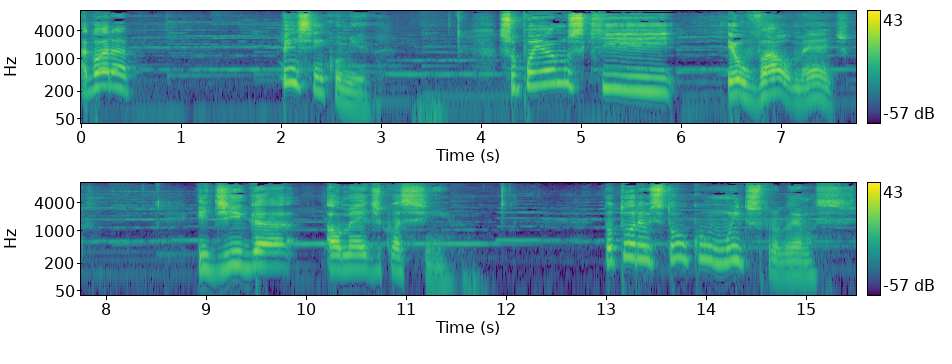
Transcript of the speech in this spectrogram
Agora, pensem comigo. Suponhamos que eu vá ao médico e diga ao médico assim: Doutor, eu estou com muitos problemas.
